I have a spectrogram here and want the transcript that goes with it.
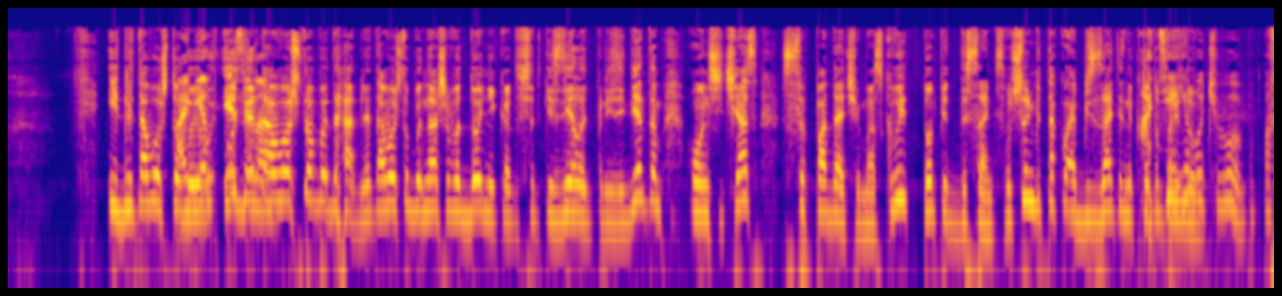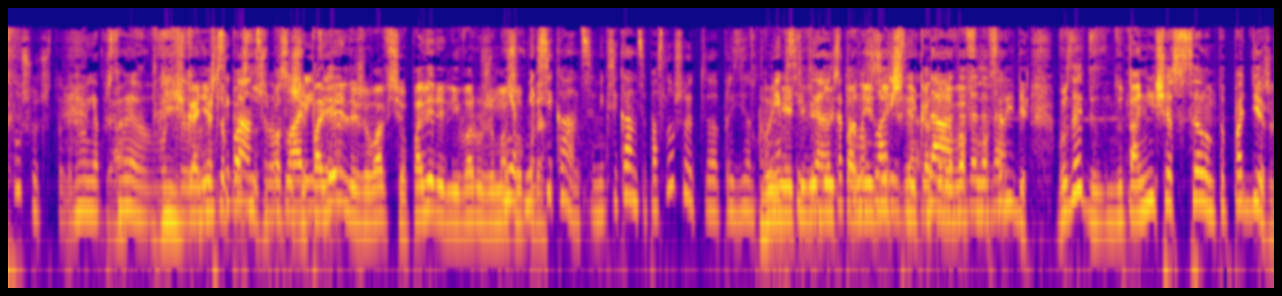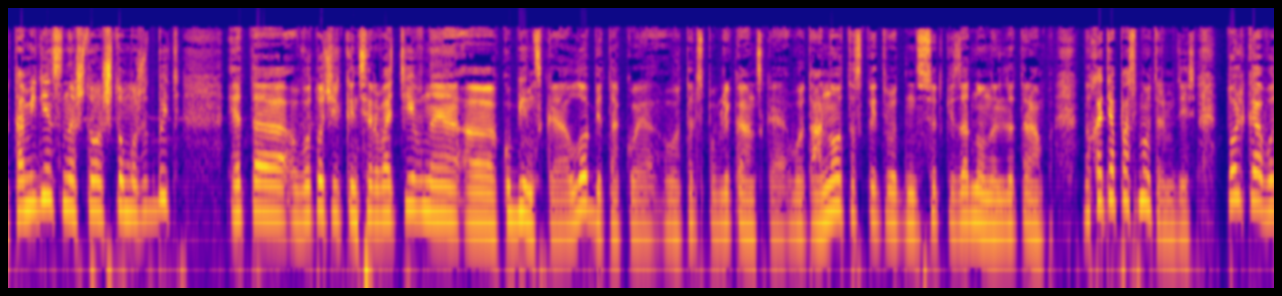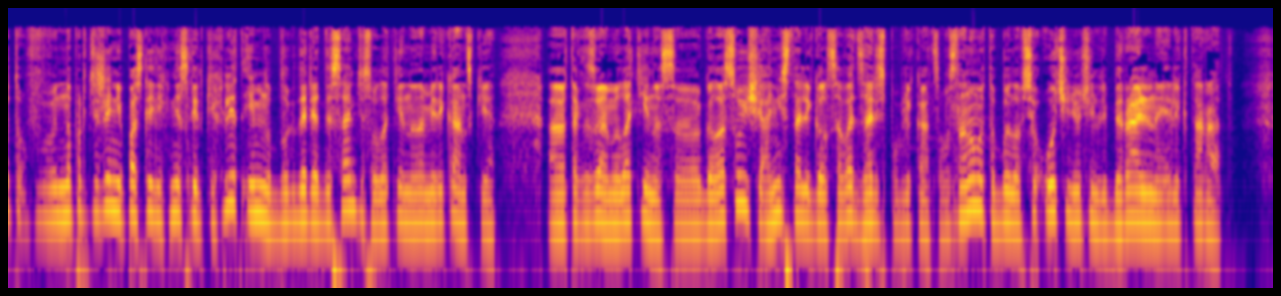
и для того, чтобы, Агент и для того, чтобы, да, для того, чтобы нашего Доника все-таки сделать президентом, он сейчас с подачи Москвы топит Десантис. Вот что-нибудь такое обязательно кто-то а те придумает. его чего, послушают, что ли? Ну, я Да. представляю, вот, И, конечно, мексиканцы послушай, Флориде. поверили же во все, поверили и в оружие Нет, массового пора- мексиканцы. Мексиканцы послушают э, президента Вы Мексики, имеете в виду испаноязычные, Флориде. которые Да, во да, да, да, да. Флориде? Вы знаете, вот они сейчас в целом-то поддерживают. Там единственное, что, что может быть, это вот очень консервативное э, кубинское лобби такое, вот, республиканское. Вот оно, так сказать, вот все-таки за Дональда Трампа. Но хотя посмотрим здесь. Только вот в- на протяжении последних нескольких лет, именно благодаря Десантису, латиноамериканские, э, так называемые латинос голосующие, они стали голосовать за республиканцев. В основном это было все очень-очень либеральный электорат.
